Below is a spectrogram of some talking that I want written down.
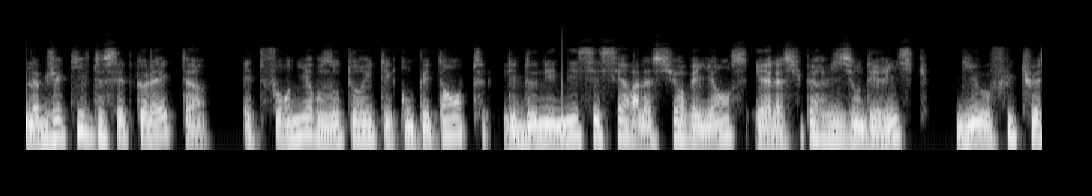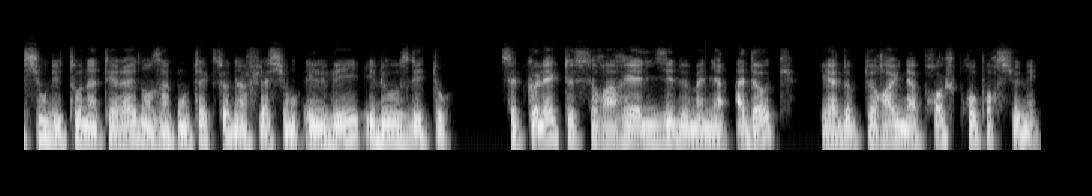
L'objectif de cette collecte est de fournir aux autorités compétentes les données nécessaires à la surveillance et à la supervision des risques liés aux fluctuations des taux d'intérêt dans un contexte d'inflation élevée et de hausse des taux. Cette collecte sera réalisée de manière ad hoc et adoptera une approche proportionnée.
